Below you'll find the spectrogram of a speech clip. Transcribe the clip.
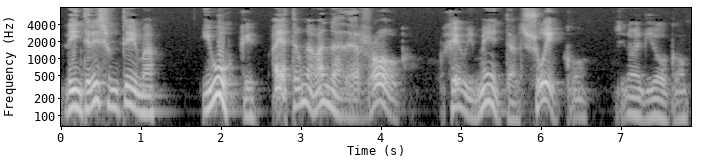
le interese un tema y busque. Hay hasta una banda de rock, heavy metal, sueco, si no me equivoco,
